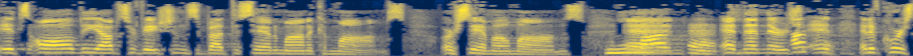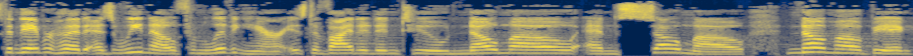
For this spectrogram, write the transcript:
it's all the observations about the Santa Monica moms or Samo moms. Love and, it. and then there's and, and of course the neighborhood, as we know from living here, is divided into Nomo and Somo. Nomo being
